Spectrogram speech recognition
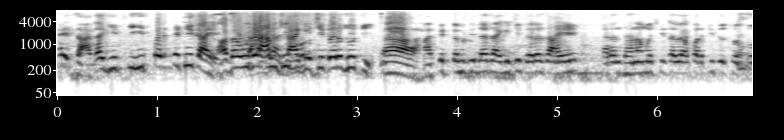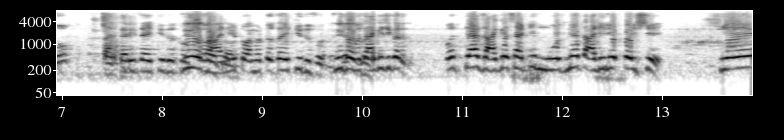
नाही, जागा घेतली इथपर्यंत ठीक आहे. आता उद्या जागा- आमची- जागेची गरज होती. हा. मार्केट कमिटीला जागेची गरज आहे कारण धनामतीचा व्यापार तिथंच होतो तरकारीचाही तिथंच तिथंच होतो होतो. आणि टोमॅटोचाही तिथंच होतो. तिथंच त्यामुळे होतो. जागेची गरज. पण त्या जागेसाठी मोजण्यात आलेले पैसे हे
